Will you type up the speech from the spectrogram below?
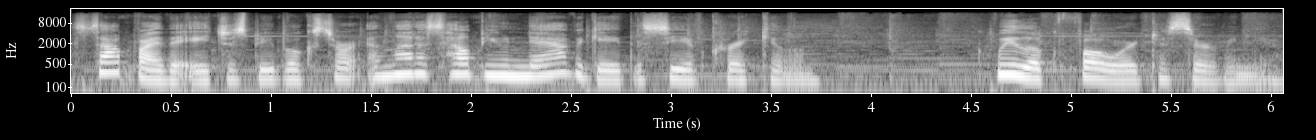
Stop by the HSB bookstore and let us help you navigate the sea of curriculum. We look forward to serving you.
